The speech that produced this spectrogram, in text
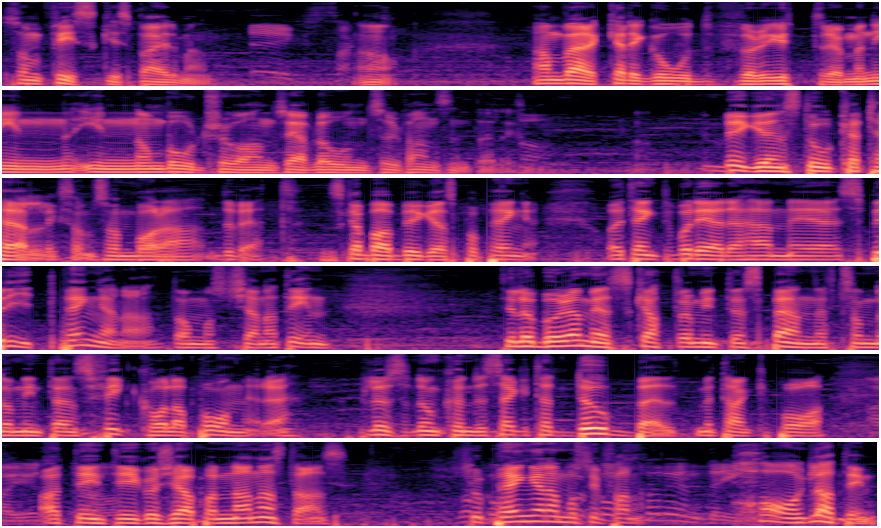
Som fisk i Spiderman. Ja. Han verkade god för yttre men in, inombords så var han så jävla ond så det fanns inte liksom. bygga en stor kartell liksom som bara, du vet, ska bara byggas på pengar. Och jag tänkte på det, det här med spritpengarna de måste tjänat in. Till att börja med skattar de inte en spänn eftersom de inte ens fick hålla på med det. Plus att de kunde säkert ta dubbelt med tanke på att det inte gick att köpa någon annanstans. Så pengarna måste ju fan haglat in.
